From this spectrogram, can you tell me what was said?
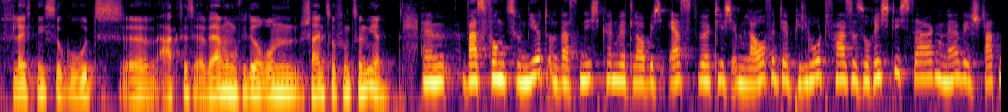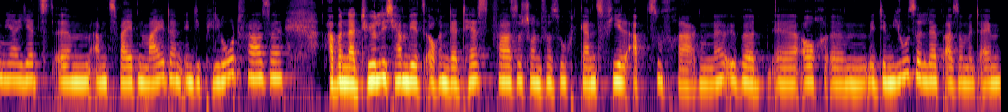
vielleicht nicht so gut. Äh, Arktiserwärmung wiederum scheint zu funktionieren. Ähm, was funktioniert und was nicht, können wir, glaube ich, erst wirklich im Laufe der Pilotphase so richtig sagen. Ne? Wir starten ja jetzt ähm, am 2. Mai dann in die Pilotphase. Aber natürlich haben wir jetzt auch in der Testphase schon versucht, ganz viel abzufragen. Ne? Über äh, auch ähm, mit dem User Lab, also mit einem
